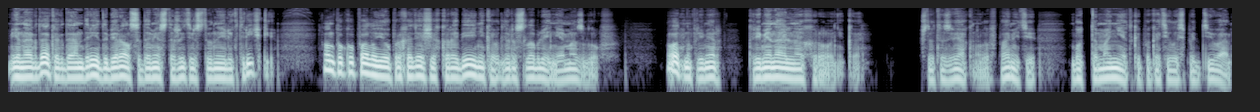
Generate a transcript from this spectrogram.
Иногда, когда Андрей добирался до места жительства на электричке, он покупал ее у проходящих корабейников для расслабления мозгов. Вот, например, «Криминальная хроника». Что-то звякнуло в памяти, будто монетка покатилась под диван.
